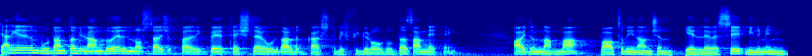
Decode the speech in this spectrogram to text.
Gel gelelim buradan tabi Landauer'in nostaljik paradigmaya teşne ve uygarlık karşıtı bir figür olduğunu da zannetmeyin. Aydınlanma, batıl inancın gerilemesi, bilimin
